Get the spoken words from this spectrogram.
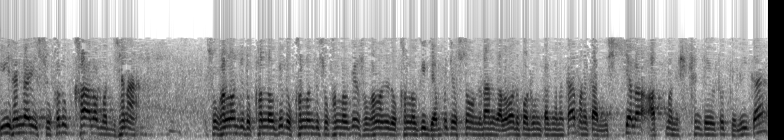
ఈ విధంగా ఈ సుఖ దుఃఖాల మధ్యన సుఖంలోంచి దుఃఖంలోకి దుఃఖంలోంచి సుఖంలోకి సుఖంలోంచి దుఃఖంలోకి జంప్ చేస్తూ ఉండడానికి అలవాటు పడి ఉంటాం కనుక మనకు ఆ నిశ్చల ఆత్మనిష్ట అంటే ఏమిటో తెలియక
